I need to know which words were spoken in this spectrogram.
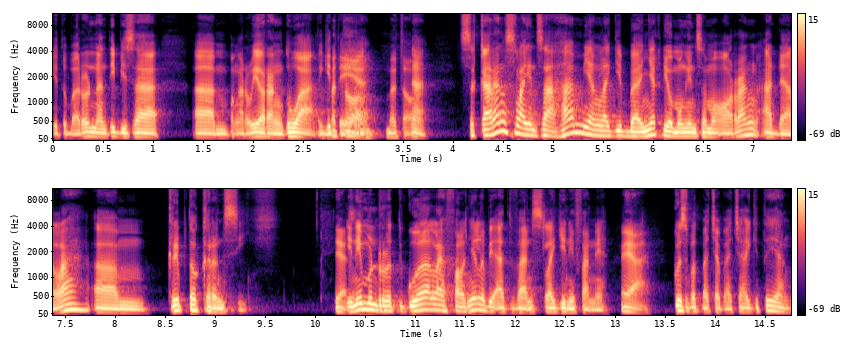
gitu baru nanti bisa um, mempengaruhi orang tua gitu betul, ya. betul. Nah, Sekarang selain saham yang lagi banyak diomongin sama orang adalah um, cryptocurrency. Yes. Ini menurut gue levelnya lebih advance lagi nih Van ya. Ya. Gue sempat baca-baca gitu yang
